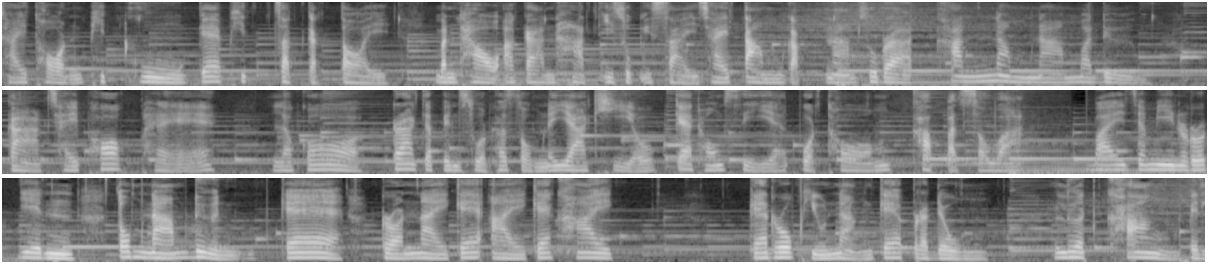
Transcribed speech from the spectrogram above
ใช้ถอนพิษงู แก้พิษจัดกัดต่อย บรรเทาอาการหัดอีสุกอีใสใช้ตำกับน้ำสุรา คั้นนำน้ำมาดื่ม กากใช้พอกแผล แล้วก็รากจะเป็นส่วนผสมในยาเขียว แก้ท้องเสีย ปวดท้อง ขับปัสสาวะ ใบจะมีรสเย็น ต้มน้ำดื่มแก้ ร้อนในแก้ไอ แก้ไข้ แก้โรคผิวหนัง แก้ประดง เลือดข้างเป็น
